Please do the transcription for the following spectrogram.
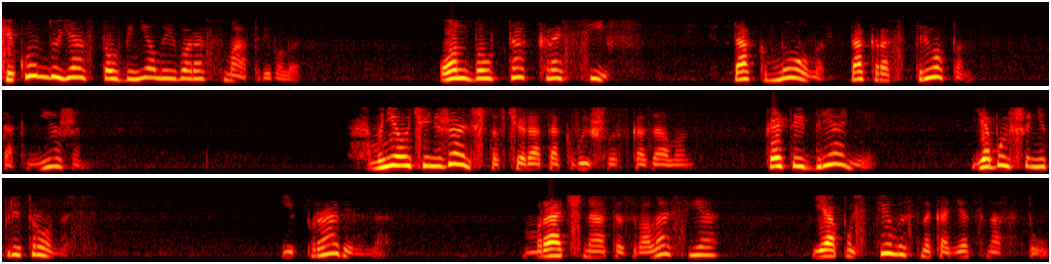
Секунду я остолбенела его рассматривала. Он был так красив, так молод, так растрепан, так нежен. «Мне очень жаль, что вчера так вышло», — сказал он. «К этой дряни я больше не притронусь». И правильно, мрачно отозвалась я и опустилась, наконец, на стул.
